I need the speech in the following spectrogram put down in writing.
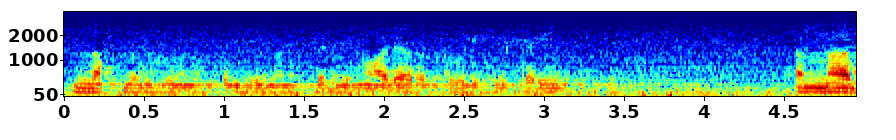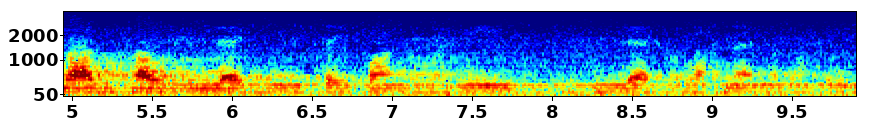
نحمده ونصلي ونسلم على رسوله الكريم. أما بعد، فأعوذ بالله من الشيطان الرجيم. بسم الله الرحمن الرحيم.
